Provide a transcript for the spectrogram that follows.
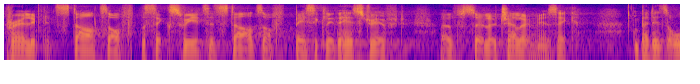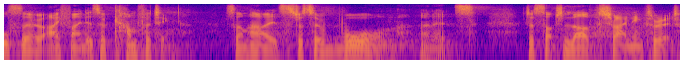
prelude, it starts off the six suites, it starts off basically the history of, of solo cello music, but it's also, I find it so comforting somehow. It's just so warm and it's just such love shining through it,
